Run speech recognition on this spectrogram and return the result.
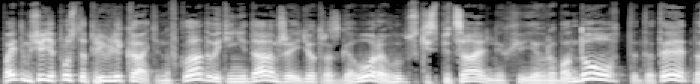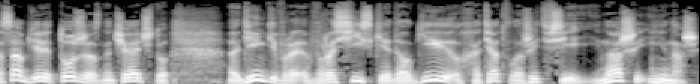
поэтому сегодня просто привлекательно вкладывать, и недаром же идет разговор о выпуске специальных евробандов. Т -т -т. На самом деле тоже означает, что деньги в российские долги хотят вложить все, и наши, и не наши.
